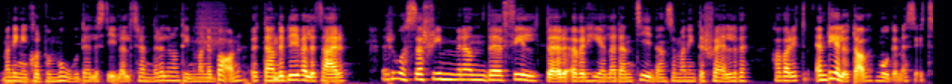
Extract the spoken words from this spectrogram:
man hade ingen koll på mode eller stil eller trender eller någonting när man är barn. Utan det blir väldigt så här rosa skimrande filter över hela den tiden som man inte själv har varit en del utav modemässigt.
